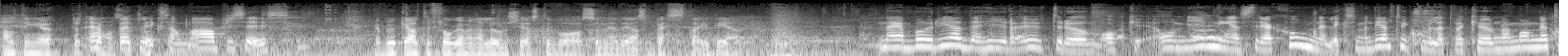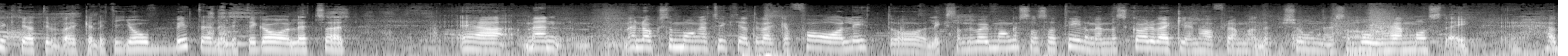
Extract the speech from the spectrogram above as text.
allting är öppet öppet liksom. Ja precis. Jag brukar alltid fråga mina lunchgäster vad som är deras bästa idé. när jag började hyra ut rum och omgivningens reaktioner, liksom, en del tyckte väl att det var kul men många tyckte att det verkade lite jobbigt eller lite galet. Så här. Eh, men, men också många tyckte att det verkar farligt och liksom, det var ju många som sa till mig, men ska du verkligen ha främmande personer som bor hemma hos dig? Jag,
